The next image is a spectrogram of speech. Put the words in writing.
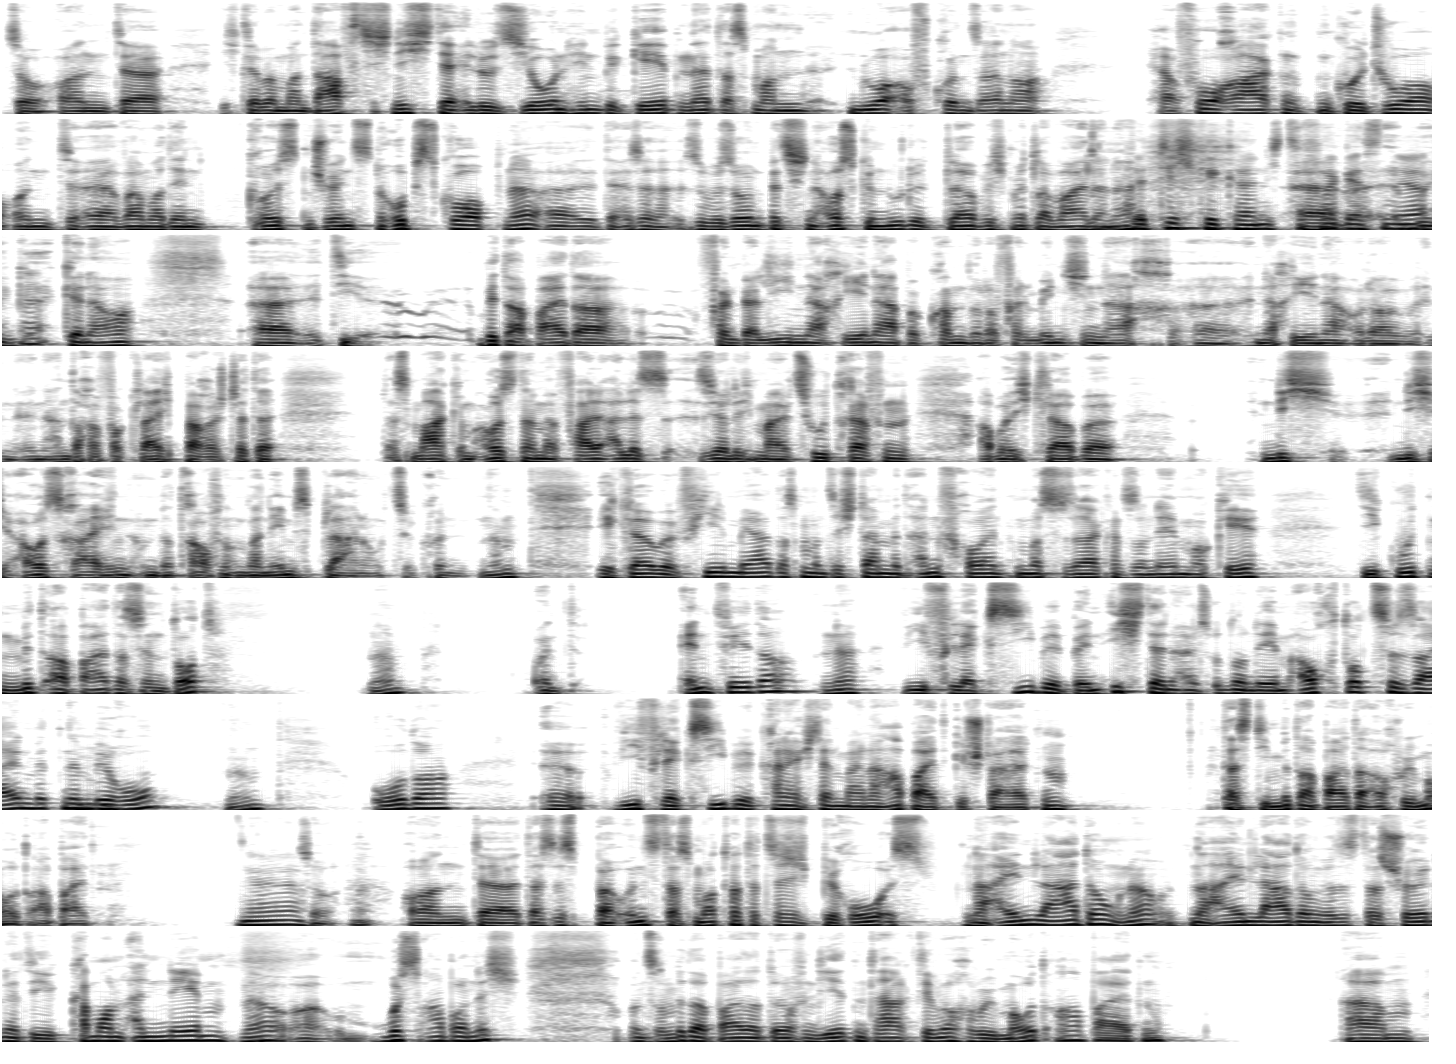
So, und äh, ich glaube, man darf sich nicht der Illusion hinbegeben, ne, dass man nur aufgrund seiner hervorragenden Kultur und äh, weil man den größten, schönsten Obstkorb, ne, äh, der ist ja sowieso ein bisschen ausgenudelt, glaube ich, mittlerweile. Ne? Der Tischkicker nicht zu äh, vergessen, ja. Genau. Äh, die Mitarbeiter von Berlin nach Jena bekommt oder von München nach, äh, nach Jena oder in, in andere vergleichbare Städte. Das mag im Ausnahmefall alles sicherlich mal zutreffen, aber ich glaube, nicht, nicht ausreichen, um darauf eine Unternehmensplanung zu gründen. Ne? Ich glaube vielmehr, dass man sich damit anfreunden muss, zu sagen, als Unternehmen, okay, die guten Mitarbeiter sind dort. Ne? Und entweder, ne, wie flexibel bin ich denn als Unternehmen auch dort zu sein mit einem mhm. Büro? Ne? Oder äh, wie flexibel kann ich denn meine Arbeit gestalten, dass die Mitarbeiter auch remote arbeiten? Ja. So. Und äh, das ist bei uns das Motto tatsächlich, Büro ist eine Einladung. Ne? Und eine Einladung, das ist das Schöne, die kann man annehmen, ne? muss aber nicht. Unsere Mitarbeiter dürfen jeden Tag die Woche remote arbeiten. Ähm,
